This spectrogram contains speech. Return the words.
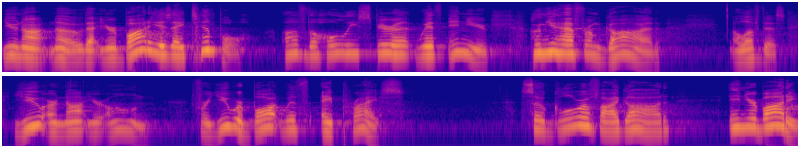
you not know that your body is a temple of the Holy Spirit within you? whom you have from God. I love this. You are not your own, for you were bought with a price. So glorify God in your body.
